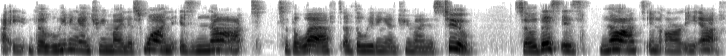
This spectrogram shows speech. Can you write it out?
I, the leading entry minus 1 is not to the left of the leading entry minus 2. So this is not in REF.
